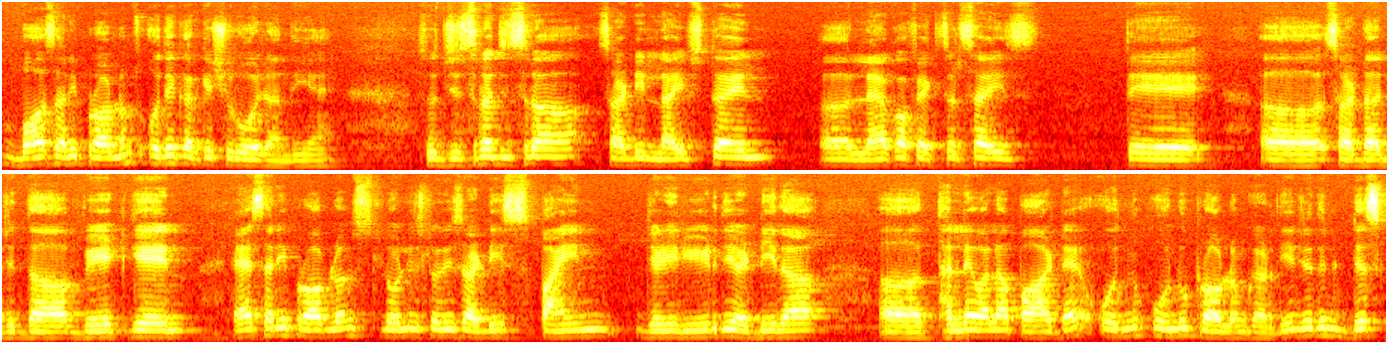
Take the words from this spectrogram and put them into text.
ਬਹੁਤ ਸਾਰੀ ਪ੍ਰੋਬਲਮਸ ਉਹਦੇ ਕਰਕੇ ਸ਼ੁਰੂ ਹੋ ਜਾਂਦੀਆਂ ਸੋ ਜਿਸ ਤਰ੍ਹਾਂ ਜਿਸ ਤਰ੍ਹਾਂ ਸਾਡੀ ਲਾਈਫ ਸਟਾਈਲ ਲੈਕ ਆਫ ਐਕਸਰਸਾਈਜ਼ ਤੇ ਸਾਡਾ ਜਿੱਦਾਂ weight gain ਇਹ ਸਾਰੀ ਪ੍ਰੋਬਲਮਸ ਸਲੋਲੀ ਸਲੋਲੀ ਸਾਡੀ ਸਪਾਈਨ ਜਿਹੜੀ ਰੀੜ ਦੀ ਹੱਡੀ ਦਾ ਥੱਲੇ ਵਾਲਾ ਪਾਰਟ ਹੈ ਉਹਨੂੰ ਉਹਨੂੰ ਪ੍ਰੋਬਲਮ ਕਰਦੀ ਹੈ ਜਿਹਦੇ ਨੂੰ ਡਿਸਕ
